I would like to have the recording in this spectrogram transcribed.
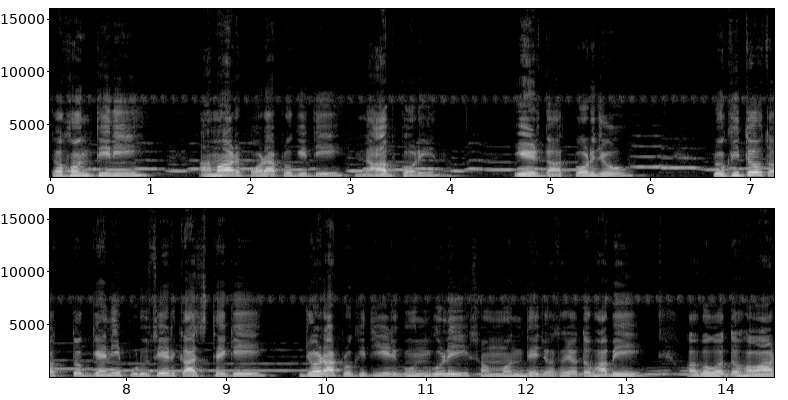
তখন তিনি আমার পরা প্রকৃতি লাভ করেন। এর তাৎপর্য, প্রকৃত তত্ত্বজ্ঞানী পুরুষের কাছ থেকে জড়া প্রকৃতির গুণগুলি সম্বন্ধে যথাযথভাবে অবগত হওয়ার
